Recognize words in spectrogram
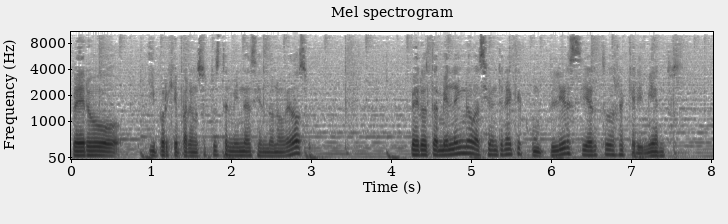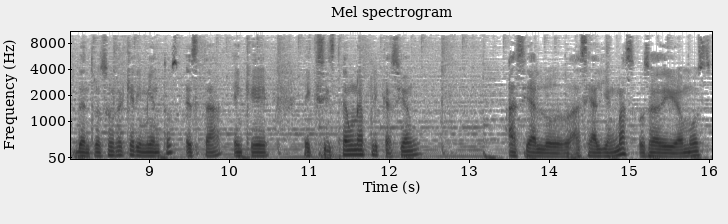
pero y porque para nosotros termina siendo novedoso. Pero también la innovación tiene que cumplir ciertos requerimientos. Dentro de esos requerimientos está en que exista una aplicación hacia, lo, hacia alguien más. O sea, digamos,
